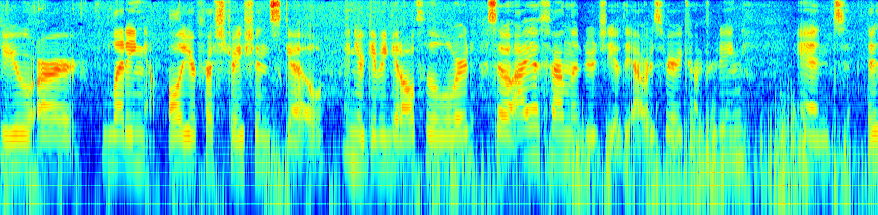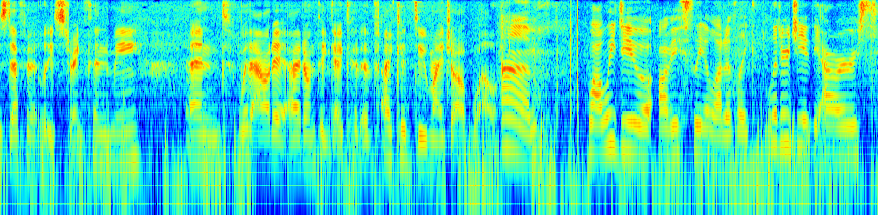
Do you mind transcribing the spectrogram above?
you are letting all your frustrations go and you're giving it all to the Lord. So I have found Liturgy of the Hours very comforting and it has definitely strengthened me. And without it, I don't think I could have I could do my job well. Um, while we do obviously a lot of like Liturgy of the Hours,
